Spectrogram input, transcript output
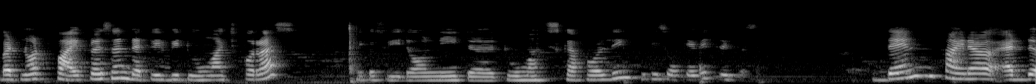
but not 5%. That will be too much for us because we don't need uh, too much scaffolding. It is okay with 3%. Then find out at the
